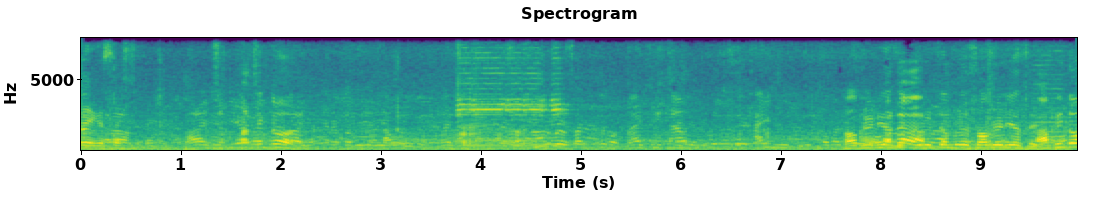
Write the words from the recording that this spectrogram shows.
হয়ে গেছে। সব রেডি আছে সব রেডি আছে। আপনি তো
